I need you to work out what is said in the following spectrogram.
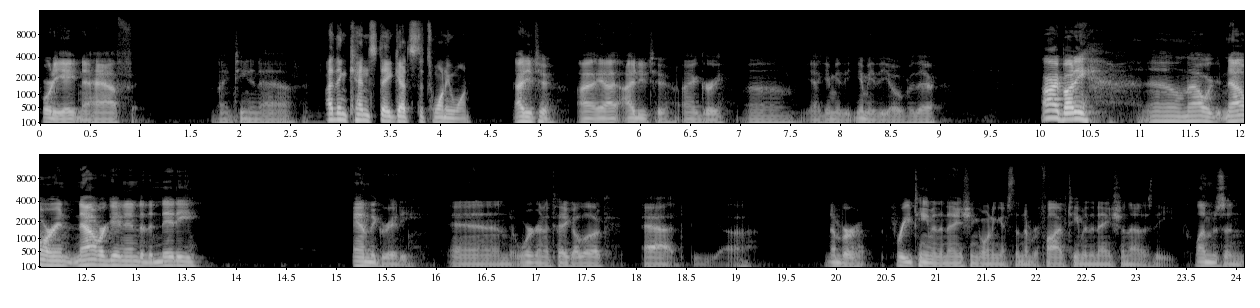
48 and a half 19 and a half I think Kent State gets to 21. i do too i i, I do too i agree um yeah give me the give me the over there all right buddy well, now we're now we're in now we're getting into the nitty and the gritty and we're to take a look at the uh, number three team in the nation going against the number five team in the nation. That is the Clemson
